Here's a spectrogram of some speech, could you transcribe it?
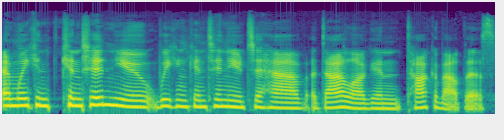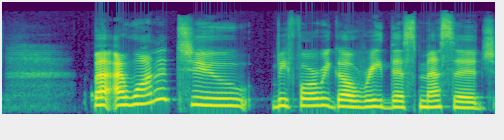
and we can continue we can continue to have a dialogue and talk about this. But I wanted to before we go read this message,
